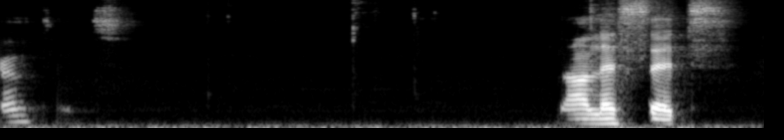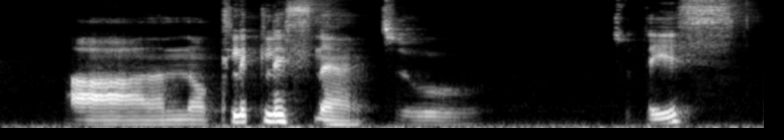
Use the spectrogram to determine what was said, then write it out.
content now let's set uh, no click listener to to this.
